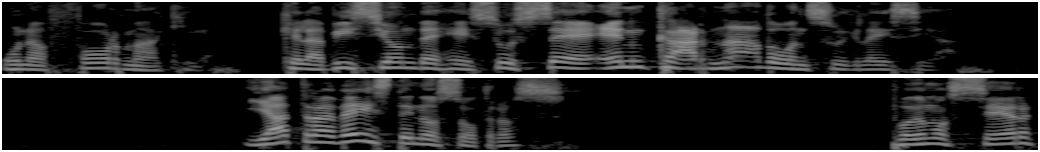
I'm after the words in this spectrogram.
una forma aquí, que la visión de Jesús sea encarnado en su iglesia. Y a través de nosotros podemos ser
